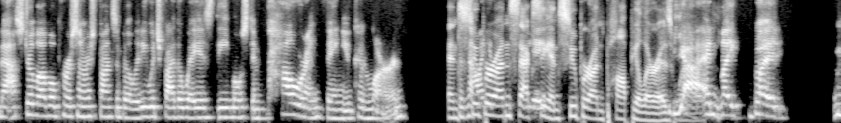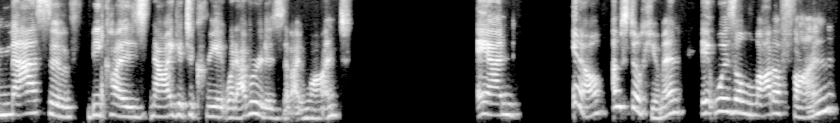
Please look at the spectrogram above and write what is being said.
Master level personal responsibility, which, by the way, is the most empowering thing you can learn. And super unsexy and super unpopular as well. Yeah. And like, but massive because now I get to create whatever it is that I want. And you know, I'm still human. It was a lot of fun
